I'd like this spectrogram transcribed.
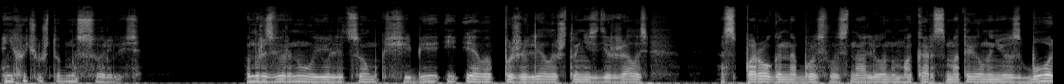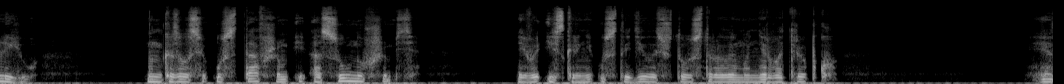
Я не хочу, чтобы мы ссорились». Он развернул ее лицом к себе, и Эва пожалела, что не сдержалась, а с порога набросилась на Алену. Макар смотрел на нее с болью. Он казался уставшим и осунувшимся. Ева искренне устыдилась, что устроила ему нервотрепку. «Я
